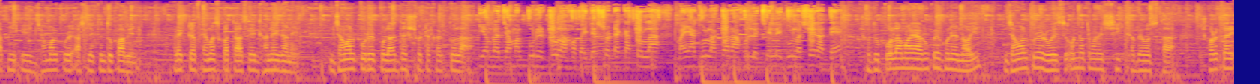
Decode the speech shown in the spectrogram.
আপনি এই জামালপুরে আসলে কিন্তু পাবেন। আরেকটা ফেমাস কথা আছে গানে গানে জামালপুরের পোলা দেড়শো টাকার তোলা। আমরা জামালপুরের পোলা হবাই দেড়শো টাকা তোলা। মায়াগুলা করা হলে ছেলেগুলা সেরা দেখ। শুধু পোলা মায়া রূপে গুণে নয় জামালপুরে রয়েছে উন্নত মানের শিক্ষা ব্যবস্থা। সরকারি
